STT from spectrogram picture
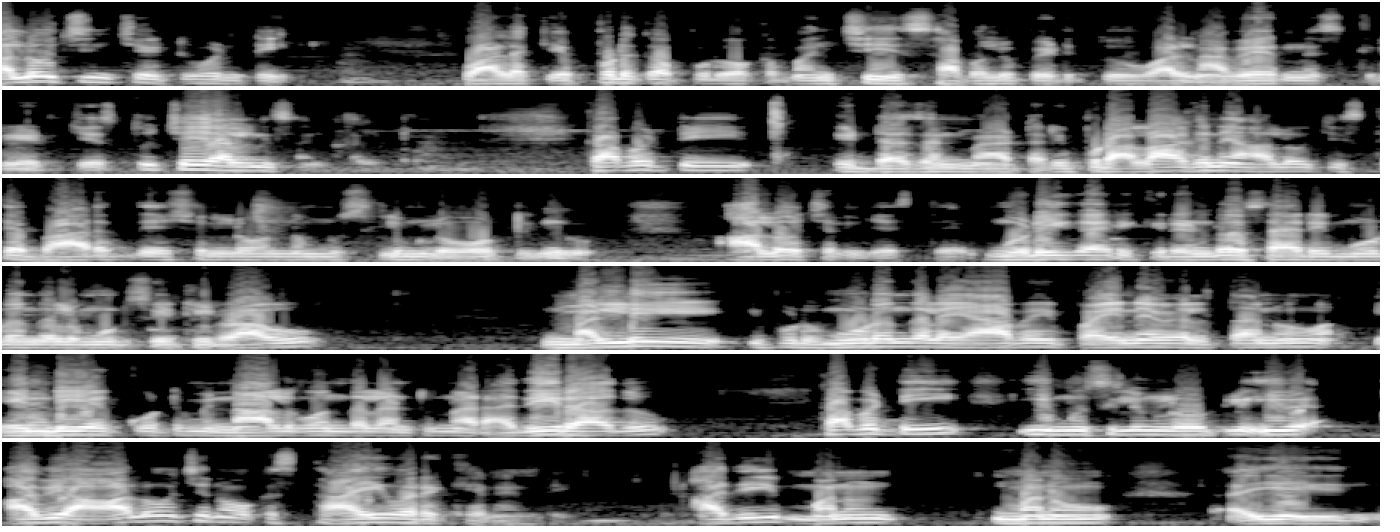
ఆలోచించేటువంటి వాళ్ళకి ఎప్పటికప్పుడు ఒక మంచి సభలు పెడుతూ వాళ్ళని అవేర్నెస్ క్రియేట్ చేస్తూ చేయాలని సంకల్పం. కాబట్టి ఇట్ డజంట్ మ్యాటర్ ఇప్పుడు అలాగనే ఆలోచిస్తే భారతదేశంలో ఉన్న ముస్లింలు ఓటింగ్ ఆలోచన చేస్తే మోడీ గారికి రెండోసారి మూడు వందల మూడు సీట్లు రావు. మళ్ళీ ఇప్పుడు మూడు వందల యాభై పైనే వెళ్తాను. ఎన్డీఏ కూటమి నాలుగు వందలు అంటున్నారు. అది రాదు. కాబట్టి ఈ ముస్లిం లోట్లు ఇవి అవి ఆలోచన ఒక స్థాయి వరకేనండి. అది మనం మనం ఈ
